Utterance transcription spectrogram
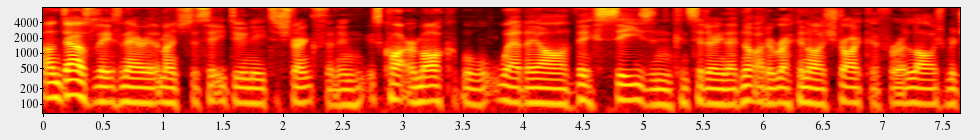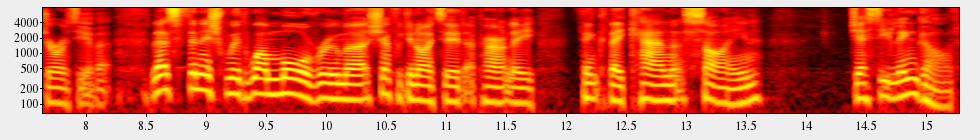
undoubtedly it's an area that Manchester City do need to strengthen, and it's quite remarkable where they are this season, considering they've not had a recognised striker for a large majority of it. Let's finish with one more rumour. Sheffield United apparently think they can sign Jesse Lingard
